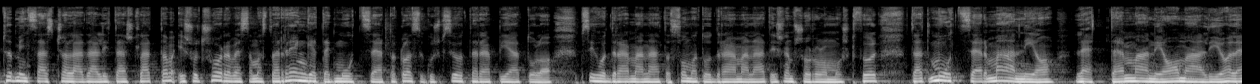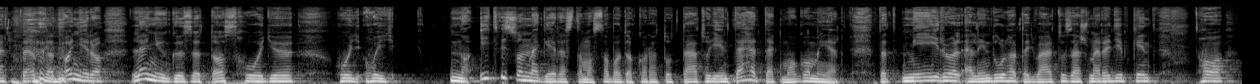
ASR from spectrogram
Több mint száz családállítást láttam, és hogy sorra veszem azt a rengeteg módszert, a klasszikus pszichoterápiától, a pszichodrámán át, a szomatodrámán át, és nem sorolom most föl. Tehát módszer mánia lettem, mánia amália lettem. Tehát annyira lenyűgözött az, hogy, hogy, hogy Na, itt viszont megéreztem a szabad akaratot, tehát, hogy én tehetek magamért. Tehát mélyről elindulhat egy változás, mert egyébként, ha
